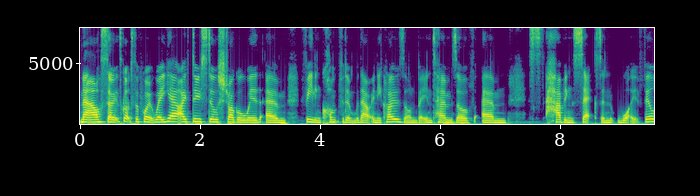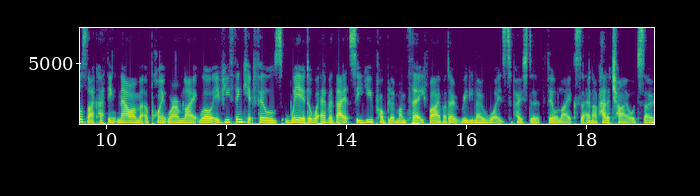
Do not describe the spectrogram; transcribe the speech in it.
now. So it's got to the point where, yeah, I do still struggle with um, feeling confident without any clothes on. But in terms of um, having sex and what it feels like, I think now I'm at a point where I'm like, well, if you think it feels weird or whatever, that's a you problem. I'm 35. I don't really know what it's supposed to feel like. So, and I've had a child. So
